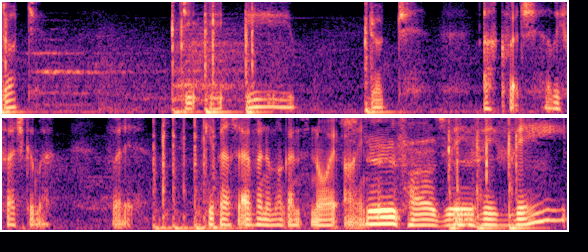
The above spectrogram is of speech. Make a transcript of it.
Dot. De. Dot. Ach Quatsch, habe ich falsch gemacht. Warte. Gib das einfach nochmal ganz neu ein. Stillphase. www.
